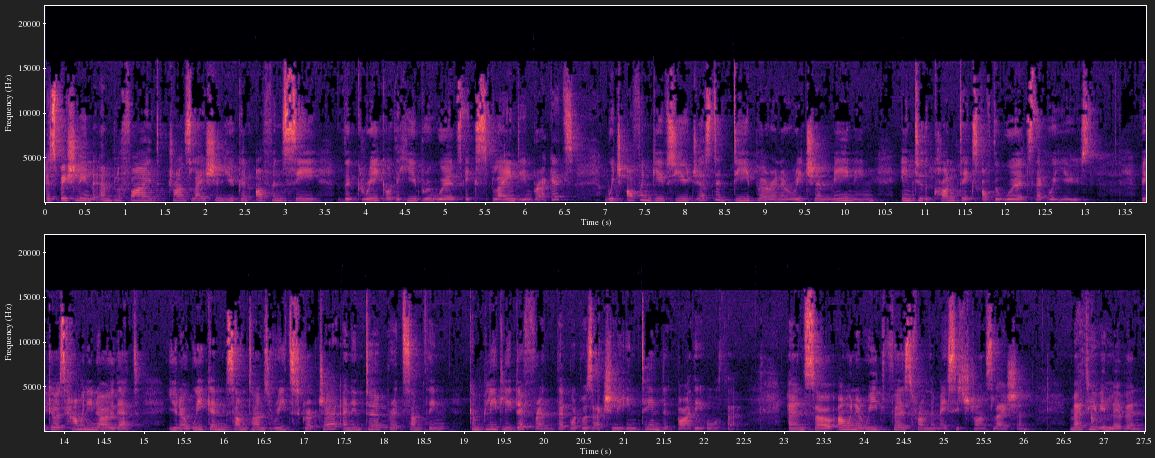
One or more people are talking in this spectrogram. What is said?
especially in the Amplified translation, you can often see the Greek or the Hebrew words explained in brackets which often gives you just a deeper and a richer meaning into the context of the words that were used. Because how many know that, you know, we can sometimes read scripture and interpret something completely different than what was actually intended by the author. And so I want to read first from the message translation. Matthew 11,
